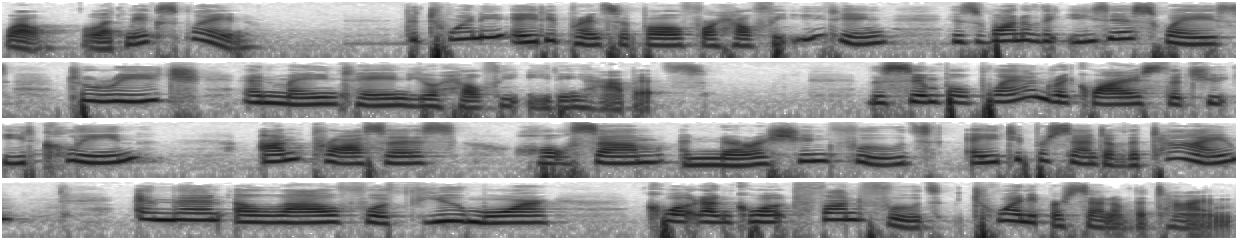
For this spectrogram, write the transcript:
Well, let me explain. The 20 80 principle for healthy eating is one of the easiest ways to reach and maintain your healthy eating habits. The simple plan requires that you eat clean, unprocessed, wholesome, and nourishing foods 80% of the time, and then allow for a few more quote unquote fun foods 20% of the time.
